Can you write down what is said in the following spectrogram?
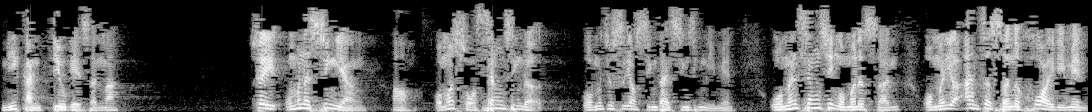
你敢丢给神吗？所以我们的信仰啊，我们所相信的，我们就是要行在信心里面。我们相信我们的神，我们要按这神的话语里面，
